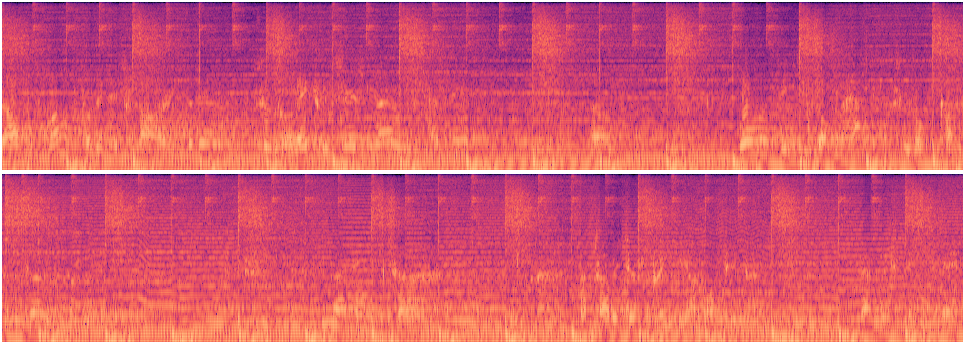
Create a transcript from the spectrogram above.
Love is wonderful in its flowering, but then sooner or later it says no, it has an end. completely unwanted, that which didn't end.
